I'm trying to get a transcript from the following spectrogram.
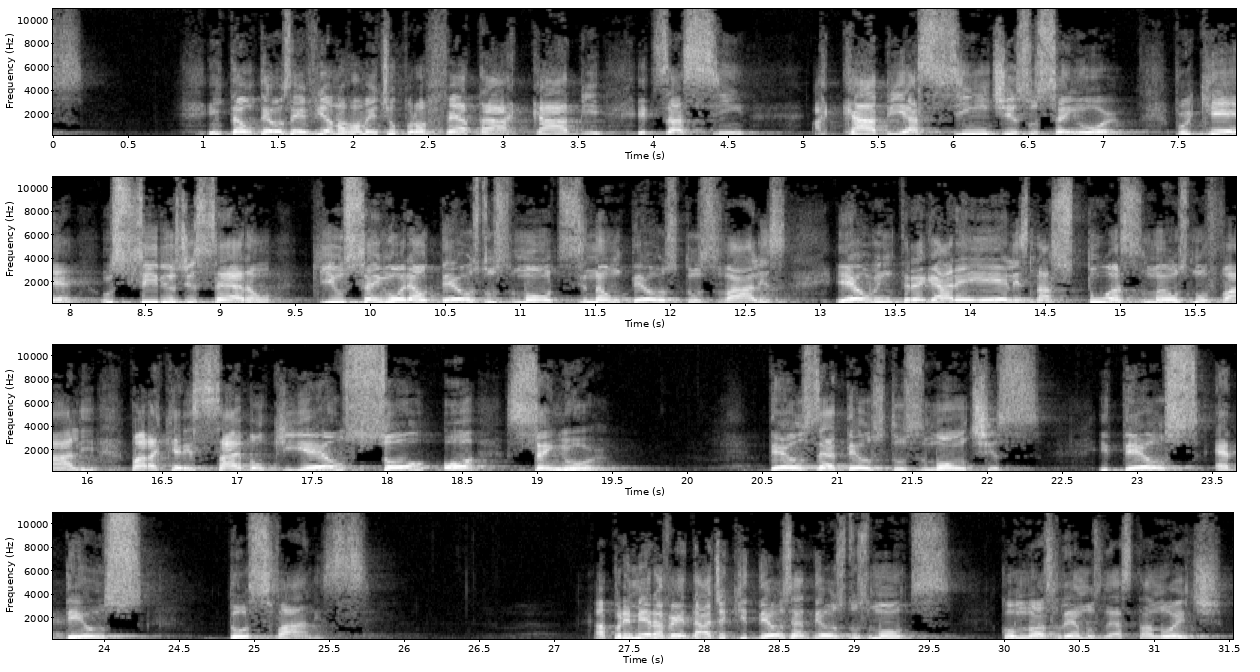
Então Deus envia novamente o profeta Acabe e diz assim: Acabe, assim diz o Senhor, porque os sírios disseram que o Senhor é o Deus dos montes e não Deus dos vales, eu entregarei eles nas tuas mãos no vale, para que eles saibam que eu sou o Senhor. Deus é Deus dos montes e Deus é Deus dos vales. A primeira verdade é que Deus é Deus dos montes como nós lemos nesta noite.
